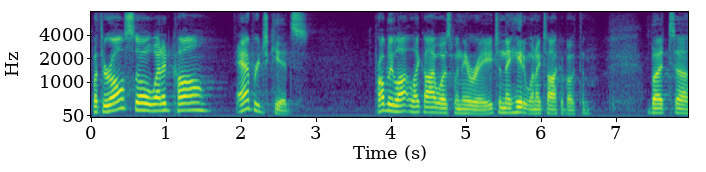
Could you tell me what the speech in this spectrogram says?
But they're also what I'd call average kids. Probably a lot like I was when they were age, and they hate it when I talk about them. But, uh,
